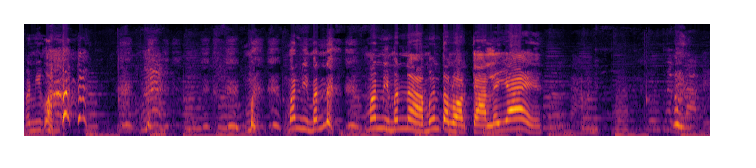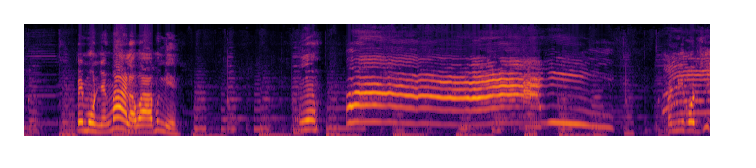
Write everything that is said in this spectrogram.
ไปขี่มันมีความ มันมันนี่มันมันนี่มันหนามึนตลอดกาลเลยยายหนามันถ้าได้ด่างไหนอยู่ไปหม่นอย่างมากเหรอวะมึงนี่เออว้ายมันมีคนที่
